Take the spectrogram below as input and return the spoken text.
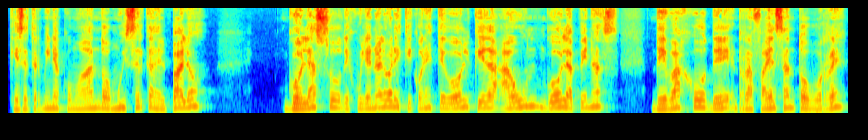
que se termina acomodando muy cerca del palo. Golazo de Julián Álvarez que con este gol queda a un gol apenas debajo de Rafael Santos Borré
